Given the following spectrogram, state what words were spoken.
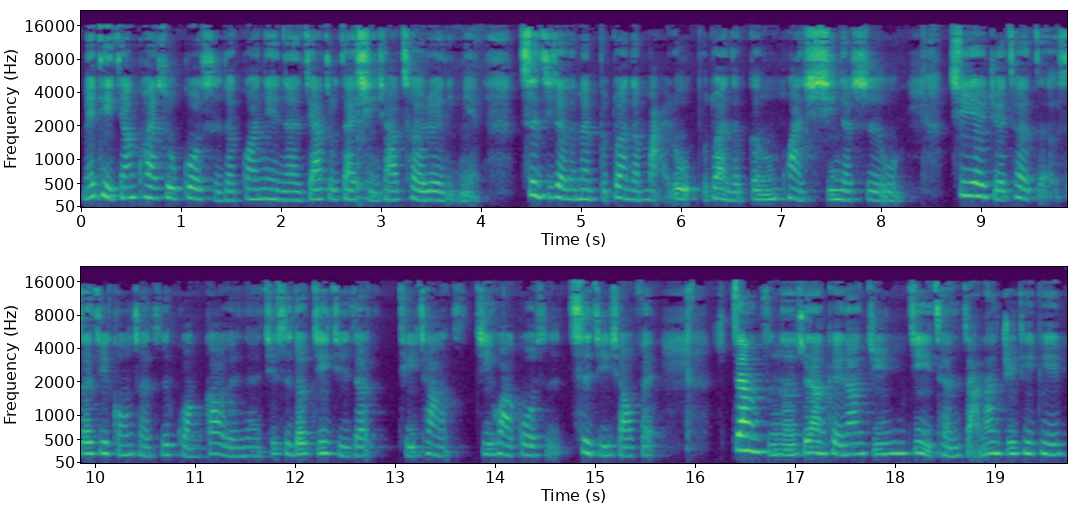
媒体将快速过时的观念呢加注在行销策略里面，刺激着人们不断的买入、不断的更换新的事物。企业决策者、设计工程师、广告人呢，其实都积极的提倡计划过时，刺激消费。这样子呢，虽然可以让经济成长，让 GDP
